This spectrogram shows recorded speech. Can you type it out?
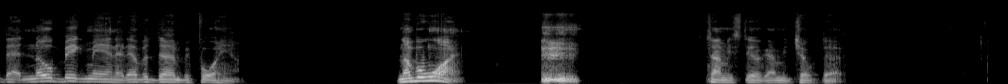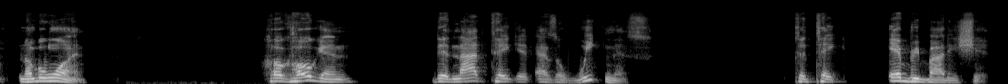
that no big man had ever done before him. Number one, Tommy still got me choked up. Number one, Hulk Hogan did not take it as a weakness to take everybody's shit.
